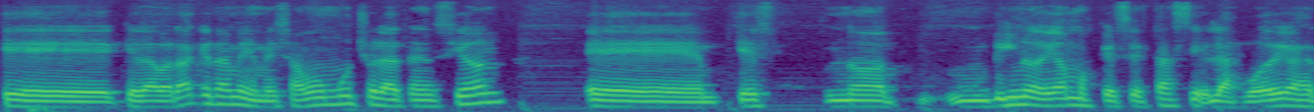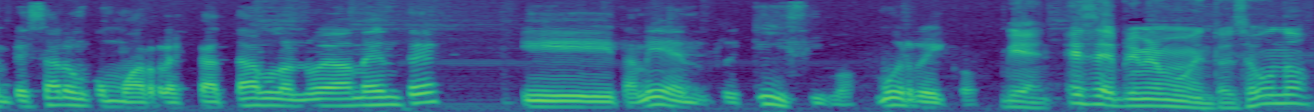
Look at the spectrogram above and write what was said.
que, que la verdad que también me llamó mucho la atención, eh, que es no, un vino, digamos, que se está las bodegas empezaron como a rescatarlo nuevamente y también riquísimo, muy rico. Bien, ese es el primer momento. ¿El segundo?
